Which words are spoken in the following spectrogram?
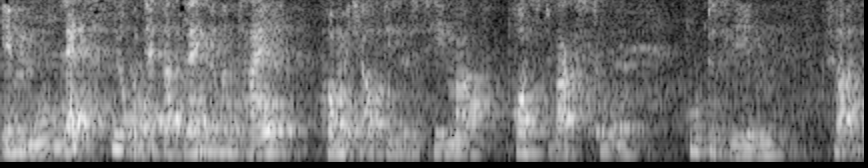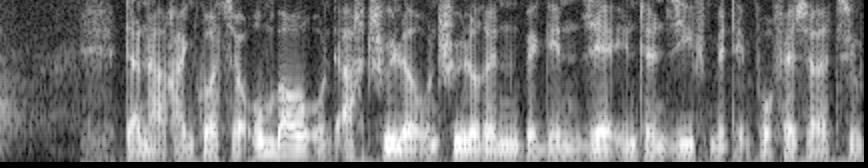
im letzten und etwas längeren Teil komme ich auf dieses Thema Postwachstum, gutes Leben für alle. Danach ein kurzer Umbau und acht Schüler und Schülerinnen beginnen sehr intensiv mit dem Professor zu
